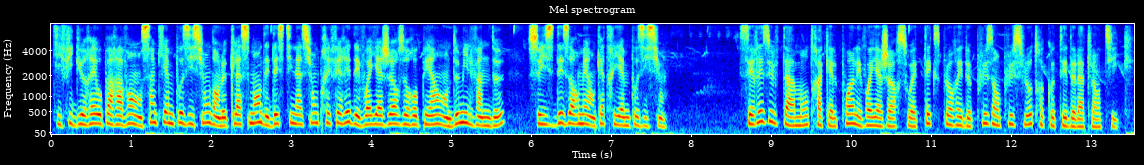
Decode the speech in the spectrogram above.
qui figuraient auparavant en cinquième position dans le classement des destinations préférées des voyageurs européens en 2022, se hissent désormais en quatrième position. Ces résultats montrent à quel point les voyageurs souhaitent explorer de plus en plus l'autre côté de l'Atlantique.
